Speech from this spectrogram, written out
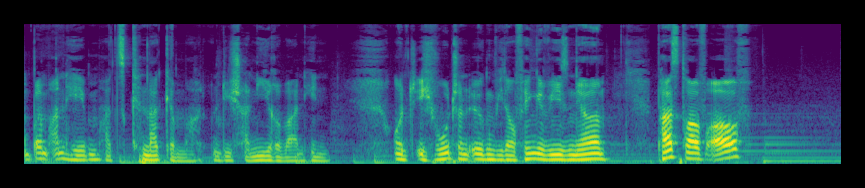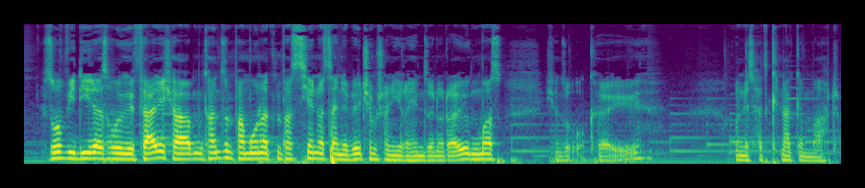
Und beim Anheben hat es Knack gemacht und die Scharniere waren hin. Und ich wurde schon irgendwie darauf hingewiesen, ja, passt drauf auf. So wie die das wohl gefährlich haben, kann es ein paar Monaten passieren, dass deine Bildschirmscharniere hin sind oder irgendwas. Ich dann so, okay. Und es hat Knack gemacht.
